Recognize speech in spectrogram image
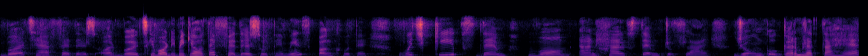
बर्ड्स हैव फेदर्स और बर्ड्स की बॉडी पे क्या होता है? फेदर्स होते हैं मीन्स पंख होते हैं which keeps them warm and helps them to fly जो उनको गर्म रखता है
